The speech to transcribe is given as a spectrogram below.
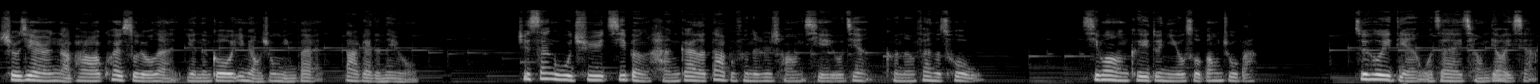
收件人哪怕快速浏览，也能够一秒钟明白大概的内容。这三个误区基本涵盖了大部分的日常写邮件可能犯的错误，希望可以对你有所帮助吧。最后一点，我再强调一下，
